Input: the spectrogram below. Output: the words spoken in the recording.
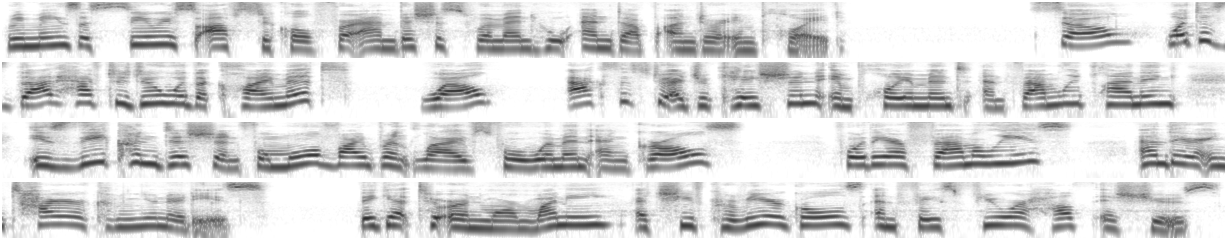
remains a serious obstacle for ambitious women who end up underemployed. So, what does that have to do with the climate? Well, access to education, employment, and family planning is the condition for more vibrant lives for women and girls, for their families, and their entire communities. They get to earn more money, achieve career goals, and face fewer health issues.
